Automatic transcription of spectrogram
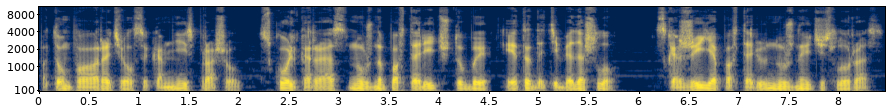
Потом поворачивался ко мне и спрашивал, «Сколько раз нужно повторить, чтобы это до тебя дошло?» «Скажи, я повторю нужное число раз».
